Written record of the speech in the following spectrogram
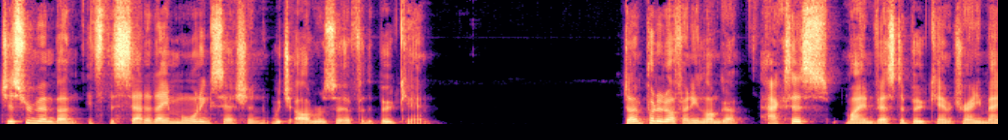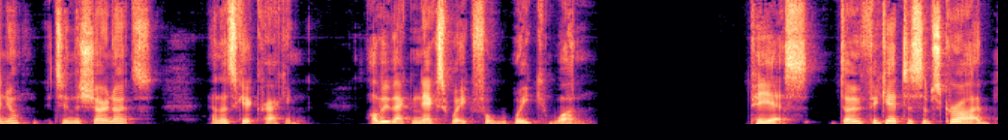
Just remember, it's the Saturday morning session which I'll reserve for the bootcamp. Don't put it off any longer. Access my Investor Bootcamp training manual. It's in the show notes. And let's get cracking. I'll be back next week for week one. P.S. Don't forget to subscribe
